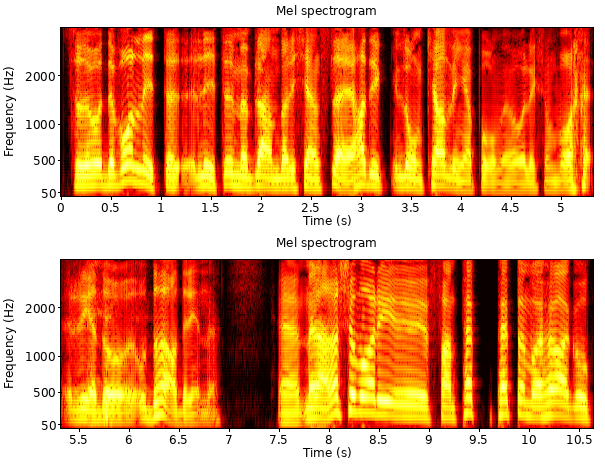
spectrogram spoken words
Så det var, det var lite, lite med blandade känslor. Jag hade ju långkallingar på mig och liksom var redo att dö där inne. Eh, men annars så var det ju, fan pep, peppen var hög och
